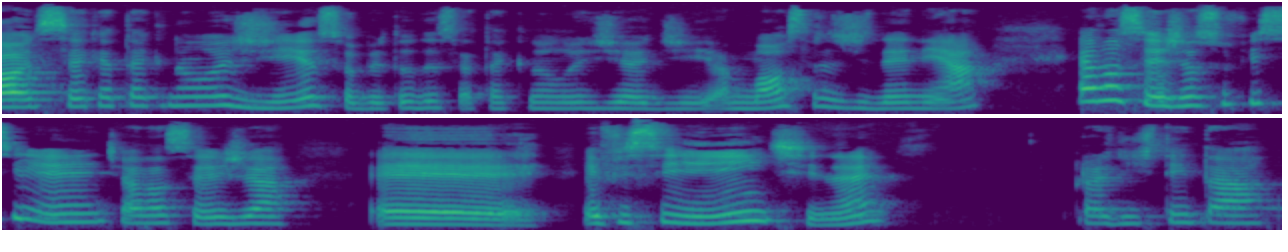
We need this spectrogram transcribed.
pode ser que a tecnologia, sobretudo essa tecnologia de amostras de DNA, ela seja suficiente, ela seja é, eficiente, né, para a gente tentar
